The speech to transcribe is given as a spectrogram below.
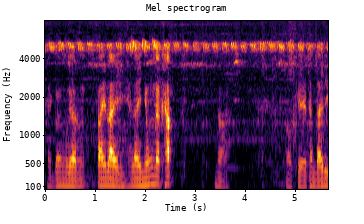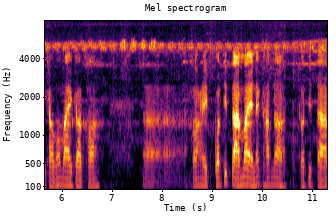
ให้เบิ่งเรื่องไฟไล่ไล่ยุงนะครับเนาะ โอเคท่านใดที่เข้ามาใหม่ก็ขอขอให้กดติดตามไว้นะครับเนาะกดติดตาม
